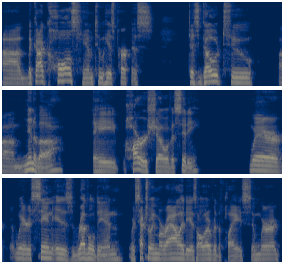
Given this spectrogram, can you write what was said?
uh, but God calls him to his purpose to go to um, Nineveh, a horror show of a city where where sin is reveled in, where sexual immorality is all over the place, and where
